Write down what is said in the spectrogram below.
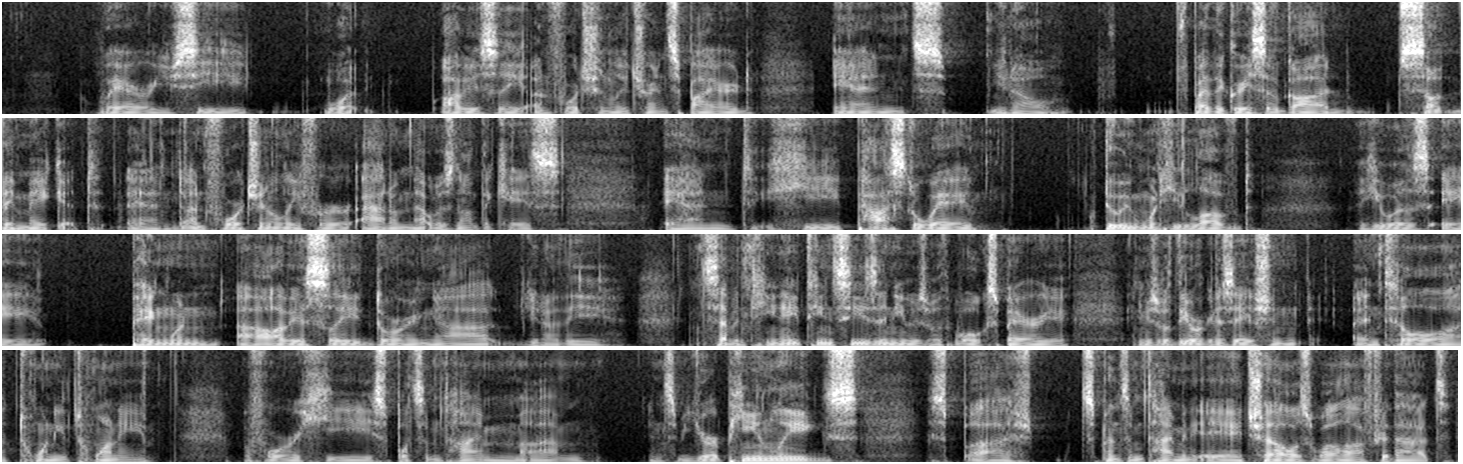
where you see what obviously unfortunately transpired, and you know, by the grace of God, so they make it. And unfortunately for Adam, that was not the case, and he passed away doing what he loved. He was a penguin, uh, obviously during uh, you know the 17-18 season. He was with Wilkes-Barre. He was with the organization until uh, 2020 before he split some time um, in some European leagues, uh, spent some time in the AHL as well after that.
